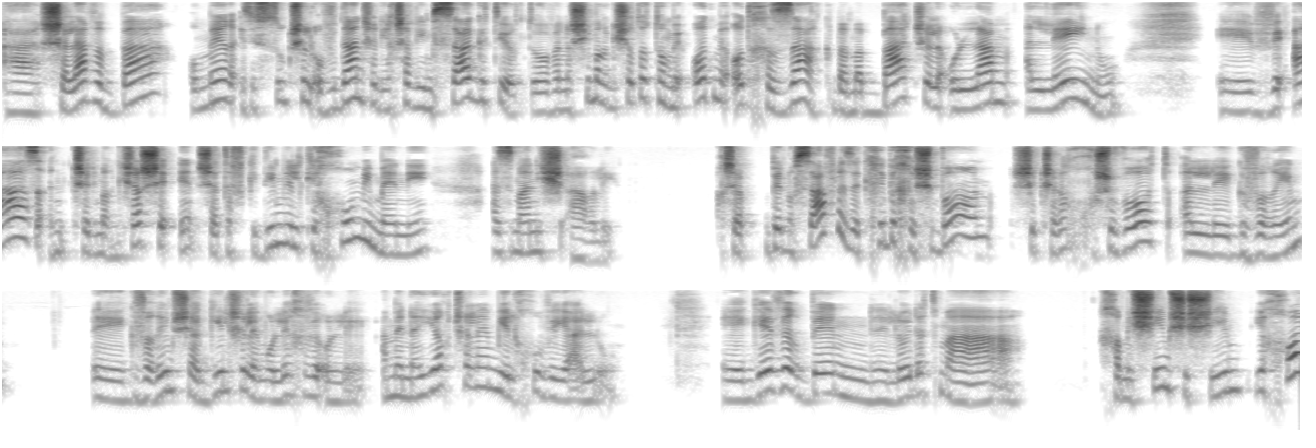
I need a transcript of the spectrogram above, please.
השלב הבא אומר איזה סוג של אובדן שאני עכשיו המשגתי אותו, אבל נשים מרגישות אותו מאוד מאוד חזק במבט של העולם עלינו, ואז כשאני מרגישה שאין, שהתפקידים נלקחו ממני, אז מה נשאר לי? עכשיו, בנוסף לזה, קחי בחשבון שכשאנחנו חושבות על אה, גברים, אה, גברים שהגיל שלהם הולך ועולה, המניות שלהם ילכו ויעלו. גבר בן, לא יודעת מה, 50-60, יכול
